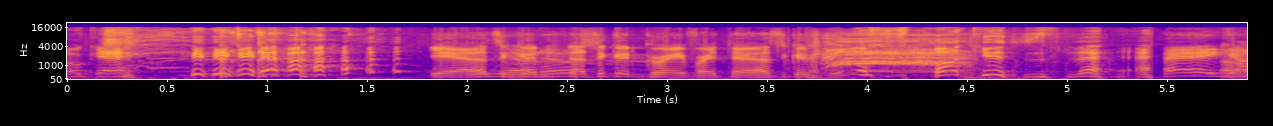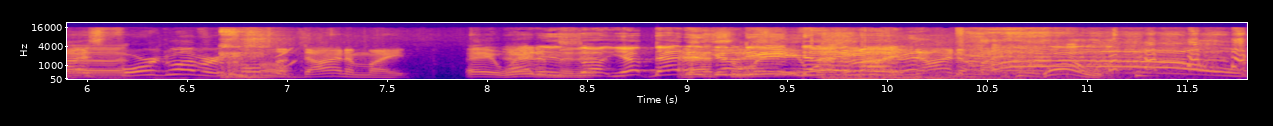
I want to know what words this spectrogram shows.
Okay. Yeah, that's a good. outhouse? That's a good grave right there. That's a good. fuck is that? Hey guys, Uh, Four Glover's holding the dynamite. Hey, wait That a is, minute. uh, yep, that is That's the way- indeed wait, wait, dynamite. Dynamite.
